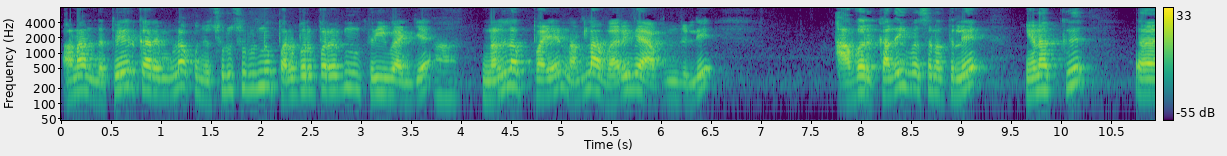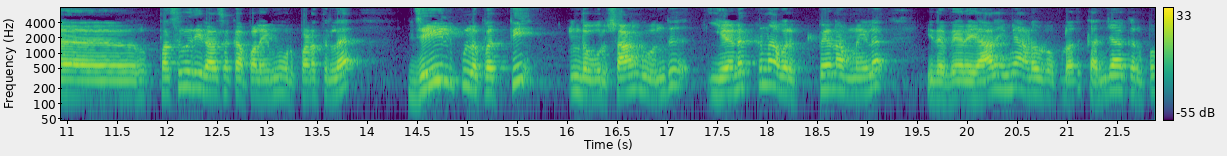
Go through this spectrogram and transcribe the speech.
ஆனா இந்த பேர்க்காரங்களாம் கொஞ்சம் சுறுசுறுன்னு பரபரப்பரன்னு திரிவாங்க. நல்ல பையன் நல்லா வருவேன் அப்படின்னு சொல்லி அவர் கதை வசனத்திலே எனக்கு பசுபதி ராசக்காப்பாளையம்னு ஒரு படத்துல ஜெயிலுக்குள்ள பத்தி இந்த ஒரு சாங் வந்து எனக்குன்னு அவர் பேனா முனையில இதை வேற யாரையுமே ஆட விடக்கூடாது கஞ்சா கருப்பை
